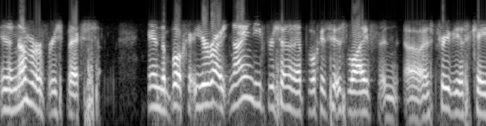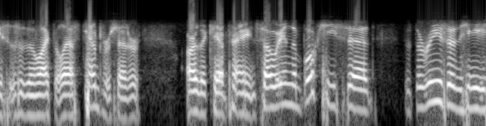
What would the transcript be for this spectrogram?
in a number of respects in the book. You're right. Ninety percent of that book is his life and uh, his previous cases, and then like the last ten percent are are the campaign. So in the book, he said that the reason he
